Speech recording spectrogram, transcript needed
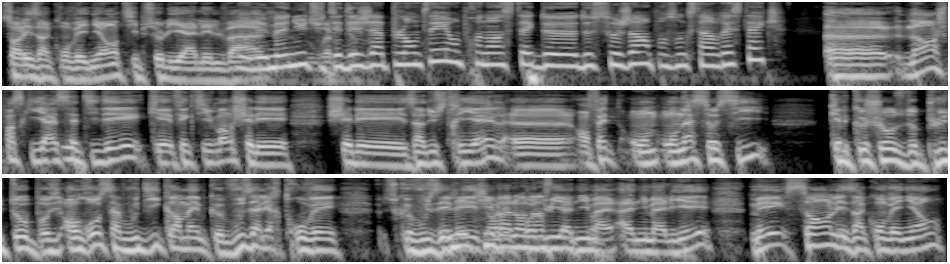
sans les inconvénients, type ceux liés à l'élevage. mais Manu, tu t'es déjà planté en prenant un steak de, de soja en pensant que c'était un vrai steak? Euh, non, je pense qu'il y a cette idée qui est effectivement chez les chez les industriels. euh, en fait, on, on associe quelque chose de plutôt positif. En gros, ça vous dit quand même que vous allez retrouver ce que vous aimez dans les produits anima- animaliers, mais sans les inconvénients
